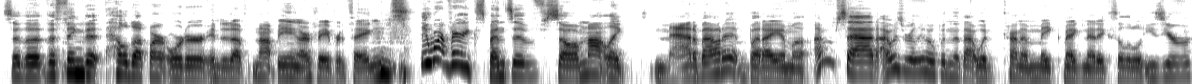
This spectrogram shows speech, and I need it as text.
So the the thing that held up our order ended up not being our favorite things. They weren't very expensive, so I'm not like mad about it, but I am a I'm sad. I was really hoping that that would kind of make magnetics a little easier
